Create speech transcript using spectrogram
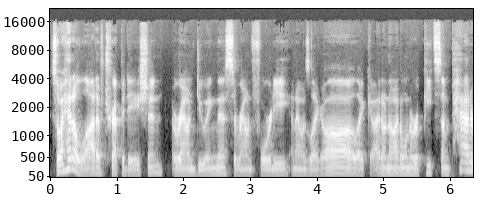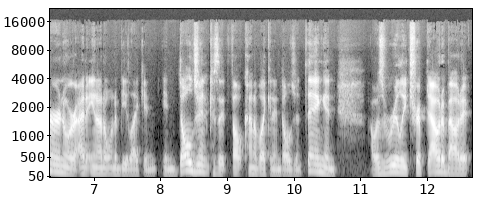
So i had a lot of trepidation around doing this around 40 and i was like oh like i don't know i don't want to repeat some pattern or i you know i don't want to be like in, indulgent because it felt kind of like an indulgent thing and i was really tripped out about it.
